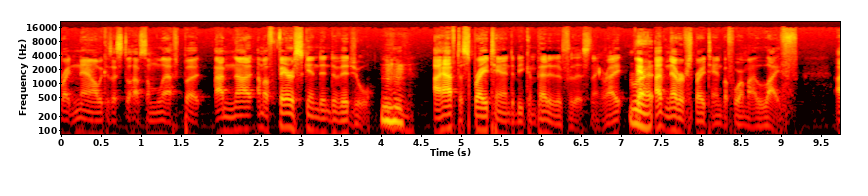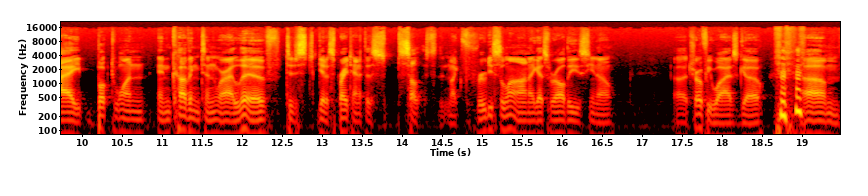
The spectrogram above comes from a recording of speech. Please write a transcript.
right now because I still have some left. But I'm not. I'm a fair-skinned individual. I have to spray tan to be competitive for this thing, right? Right. I've never spray tan before in my life. I booked one in Covington where I live to just get a spray tan at this like fruity salon. I guess where all these you know uh, trophy wives go. um,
